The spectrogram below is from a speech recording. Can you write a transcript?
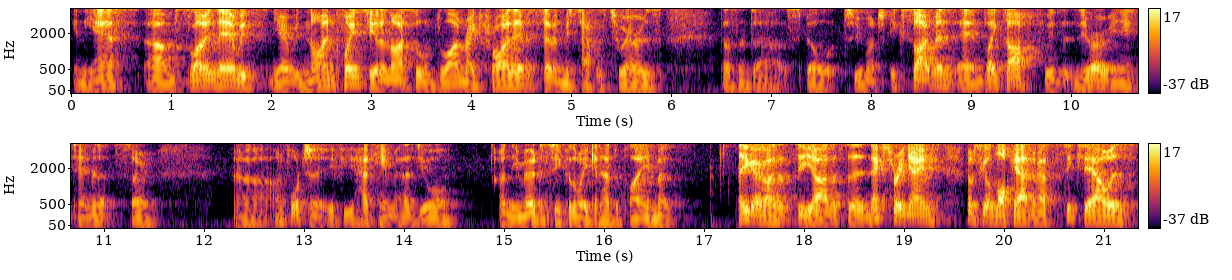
in the ass. Um, Sloan there with you know with nine points, he had a nice little line break try there with seven missed tackles, two errors doesn't uh, spell too much excitement. And Blake Tough with zero in his 10 minutes. So, uh, unfortunate if you had him as your only emergency for the week and had to play him. But there you go, guys. That's the uh, that's the next three games. We've obviously got lockout in about six hours.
